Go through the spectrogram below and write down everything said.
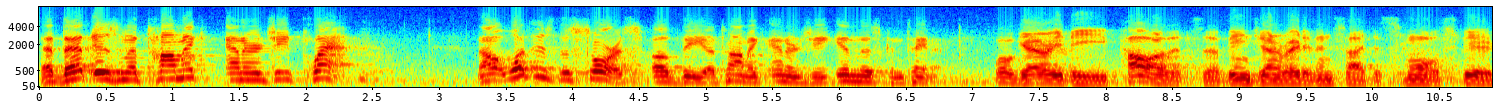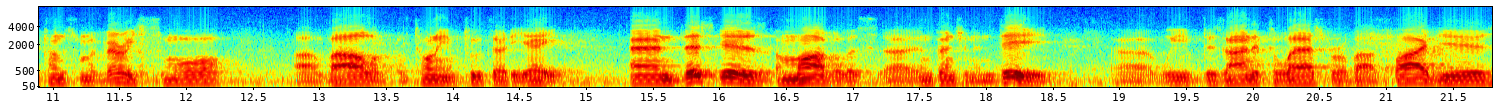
that that is an atomic energy plant. Now, what is the source of the atomic energy in this container? Well, Garry, the power that's uh, being generated inside the small sphere comes from a very small uh, vial of plutonium-238. And this is a marvelous uh, invention indeed. Uh, we've designed it to last for about five years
